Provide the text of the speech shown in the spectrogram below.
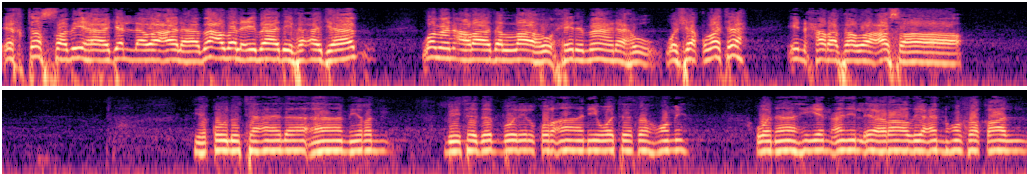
اختص بها جل وعلا بعض العباد فأجاب ومن أراد الله حرمانه وشقوته انحرف وعصى. يقول تعالى امرا بتدبر القرآن وتفهمه وناهيا عن الإعراض عنه فقال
